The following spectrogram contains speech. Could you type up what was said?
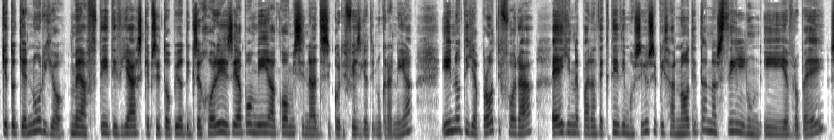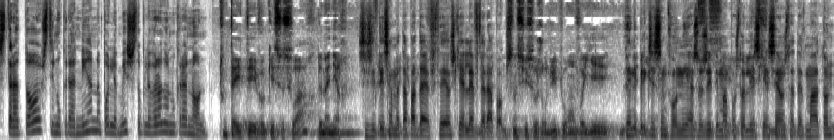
και το καινούριο με αυτή τη διάσκεψη το οποίο την ξεχωρίζει από μία ακόμη συνάντηση κορυφής για την Ουκρανία είναι ότι για πρώτη φορά έγινε παραδεκτή δημοσίως η πιθανότητα να στείλουν οι Ευρωπαίοι στρατό στην Ουκρανία να πολεμήσουν στο πλευρό των Ουκρανών. Συζητήσαμε τα πάντα ευθέως και ελεύθερα απόψε. Δεν υπήρξε συμφωνία στο ζήτημα αποστολής χερσαίων στρατευμάτων,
